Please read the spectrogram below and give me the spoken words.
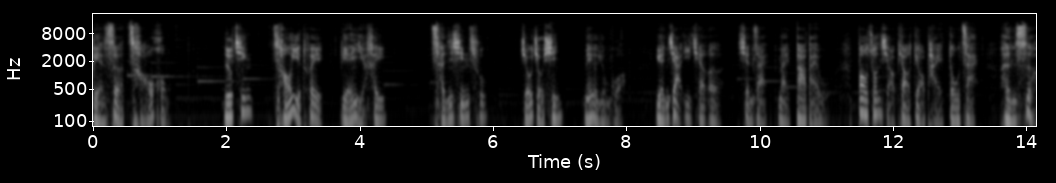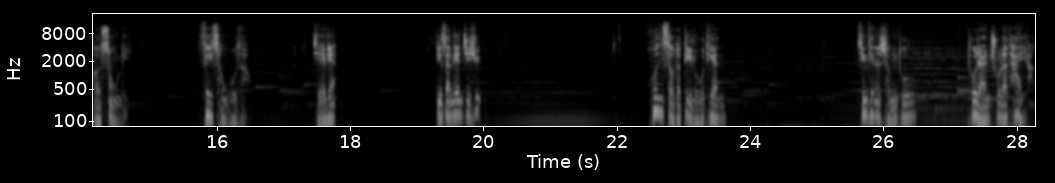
脸色潮红。如今潮已退，脸已黑，诚心出，九九新没有用过，原价一千二，现在卖八百五，包装小票吊牌都在，很适合送礼，非诚勿扰。写一遍。第三天继续。分手的第六天，今天的成都。突然出了太阳，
